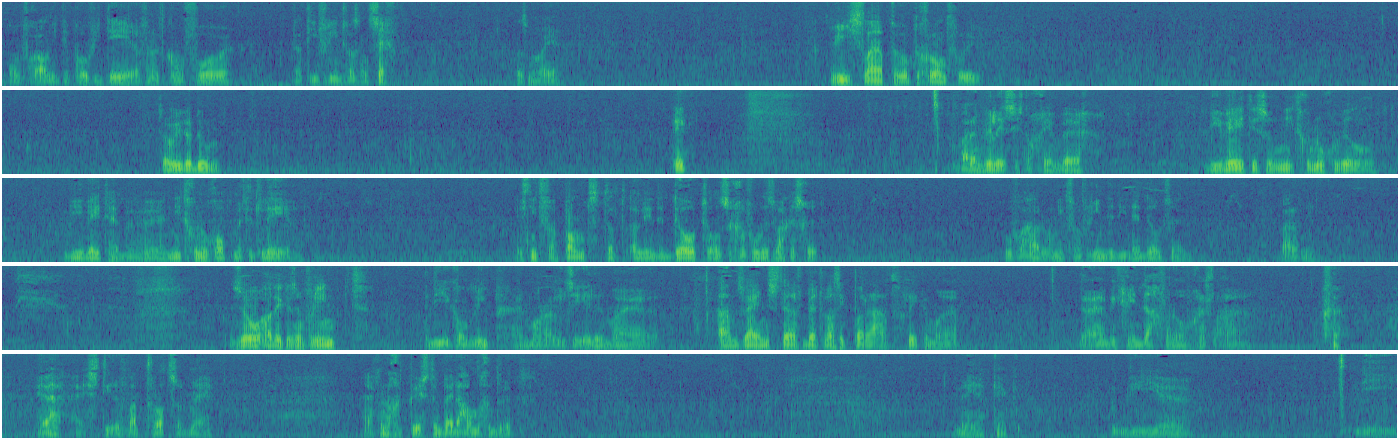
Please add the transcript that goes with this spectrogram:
Om vooral niet te profiteren van het comfort dat die vriend was ontzegd. Dat is mooi, hè? Wie slaapt er op de grond voor u? Zou u dat doen? Ik? Waar een wil is, is nog geen weg. Wie weet is er niet genoeg wil. Wie weet hebben we niet genoeg op met het leven. Is niet frappant dat alleen de dood onze gevoelens wakker schudt? Hoeveel houden we niet van vrienden die net dood zijn? Waarom niet? Zo had ik eens een vriend die ik ontliep en moraliseerde, maar aan zijn sterfbed was ik paraat, reken maar. Daar heb ik geen dag van overgeslagen. Ja, hij stierf wat trots op mij. Hij heeft me nog gekust en bij de hand gedrukt. Meneer, kijk, die, uh, die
